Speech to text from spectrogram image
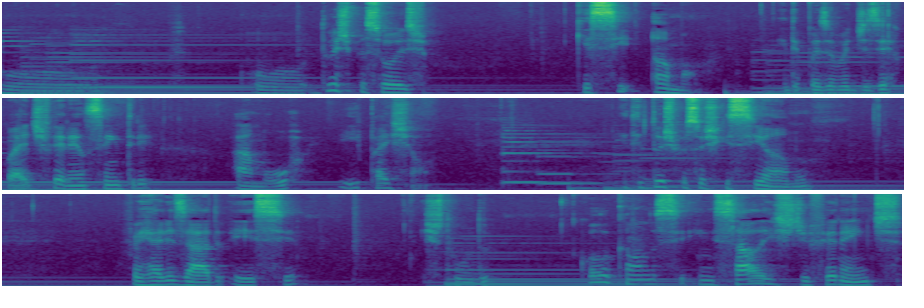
o, o, duas pessoas que se amam, e depois eu vou dizer qual é a diferença entre amor e paixão. Entre duas pessoas que se amam, foi realizado esse estudo, colocando-se em salas diferentes,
